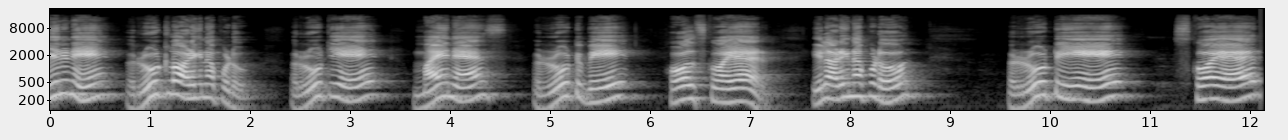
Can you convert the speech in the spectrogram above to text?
దీనిని రూట్లో అడిగినప్పుడు root A minus root B whole square ఇలా అడిగినప్పుడు root A square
